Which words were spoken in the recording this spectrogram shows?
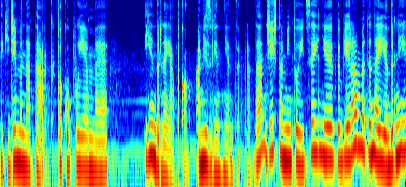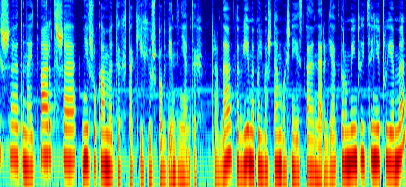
jak idziemy na targ, to kupujemy jędrne jabłko, a nie zwiędnięte, prawda? Gdzieś tam intuicyjnie wybieramy te najjędrniejsze, te najtwardsze, nie szukamy tych takich już podwiędniętych prawda? To wiemy, ponieważ tam właśnie jest ta energia, którą my intuicyjnie czujemy,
